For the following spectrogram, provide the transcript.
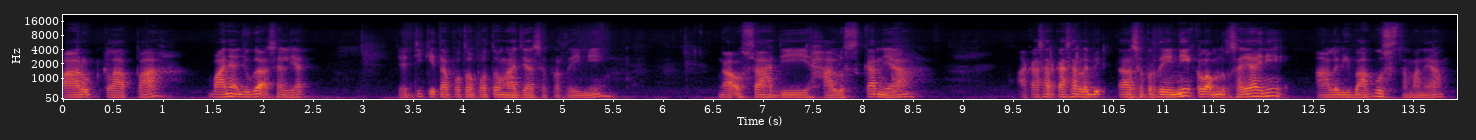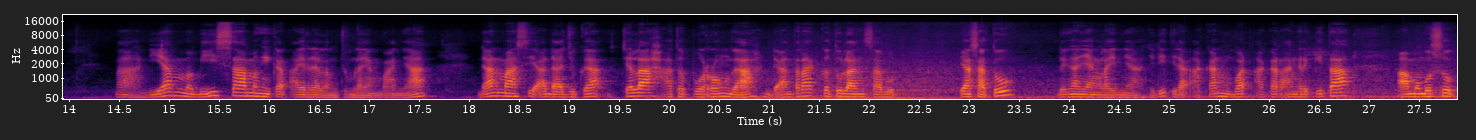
parut kelapa banyak juga saya lihat. Jadi kita potong-potong aja seperti ini. Nggak usah dihaluskan ya. Kasar-kasar lebih uh, seperti ini kalau menurut saya ini uh, lebih bagus teman ya. Nah dia bisa mengikat air dalam jumlah yang banyak dan masih ada juga celah ataupun rongga di antara ketulan sabut yang satu dengan yang lainnya. Jadi tidak akan membuat akar anggrek kita uh, membusuk.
